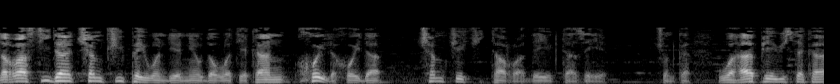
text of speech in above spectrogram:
لە ڕاستیدا چەمکی پەیوەندییە نێودەوڵەتییەکان خۆی لە خۆیدا چەمکێکی تا ڕادەیەک تازەیە، چونکە وەها پێویستەکا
